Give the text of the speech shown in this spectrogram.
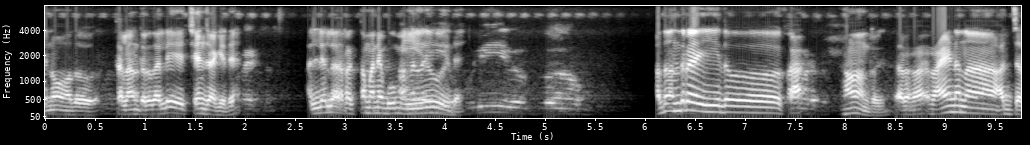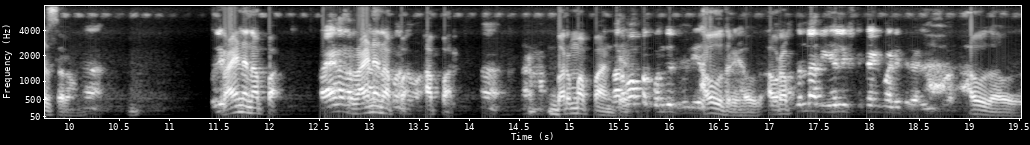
ಏನೋ ಅದು ತಲಾಂತರದಲ್ಲಿ ಚೇಂಜ್ ಆಗಿದೆ. ಅಲ್ಲೆಲ್ಲ ಅಲ್ಲೆಲ್ಲ ರಕ್ತಮನೆ ಭೂಮಿ ಇದು. ಇದೆ ಅದು. ಅಂದ್ರೆ ಇದು. ಹಾನ್ರಿ ರಾಯಣ್ಣನ ಅಜ್ಜ ಸರ್ ರಾಯಣ್ಣನ ಅಪ್ಪ ರಾಯಣ್ಣನ ಅಪ್ಪ. ಅಪ್ಪ ಬರ್ಮಪ್ಪ ಅಂತ ಹೌದ್ರಿ ಹೌದು. ಅವ್ರ. ಹೌದು ಹೌದು.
